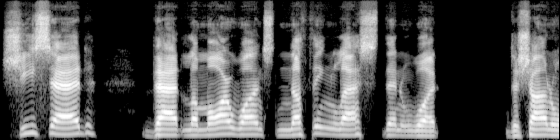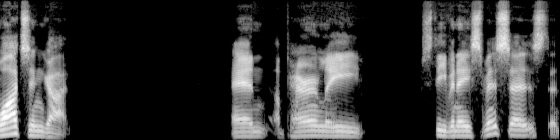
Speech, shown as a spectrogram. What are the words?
she said that Lamar wants nothing less than what Deshaun Watson got. And apparently, Stephen A. Smith says that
